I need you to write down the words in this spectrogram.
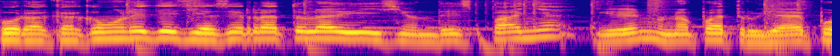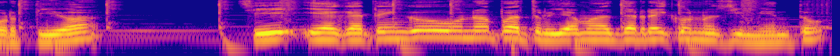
Por acá, como les decía hace rato, la división de España. Miren, una patrulla deportiva. Sí, y acá tengo una patrulla más de reconocimiento.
